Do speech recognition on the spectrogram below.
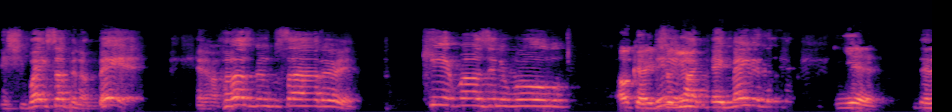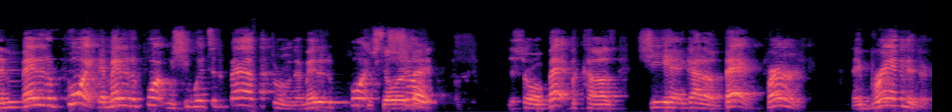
and she wakes up in a bed, and her husband's beside her, and kid runs in the room. Okay, so you like they made it. Yeah. They made it a point. They made it a point when she went to the bathroom. They made it a point to show, to show, to show her back because she had got her back burned. They branded her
